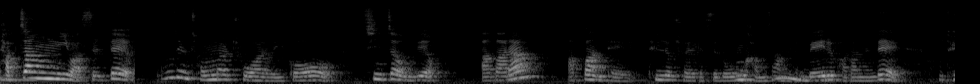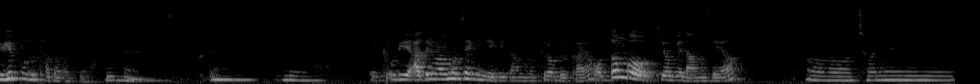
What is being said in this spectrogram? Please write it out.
답장이 왔을 때 선생님 정말 좋아요 이거 진짜 우리 아가랑 아빠한테 들려줘야겠어요 너무 감사합니다 음. 메일을 받았는데 되게 뿌듯하더라고요 음. 음, 네. 네, 우리 아들만 선생님 얘기도 한번 들어볼까요? 어떤 거 기억에 남으세요? 어, 저는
